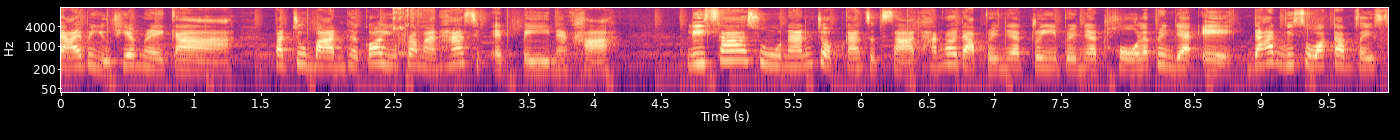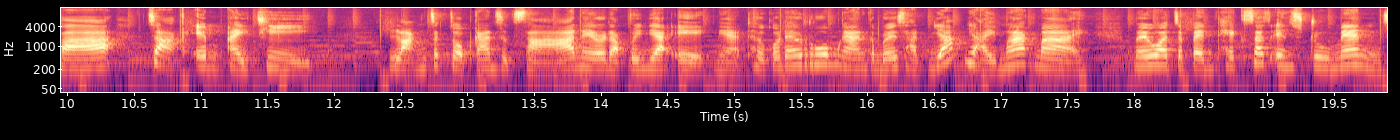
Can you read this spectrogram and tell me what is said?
ย้ายไปอยู่ที่อเมริกา ปัจจุบันเธอก็อายุประมาณ 51 ปีนะคะลิซ่าซูนั้นจบการศึกษาทั้งระดับปริญญาตรี ปริญญาโท และปริญญาเอก ด้านวิศวกรรมไฟฟ้าจาก MIT หลังจากจบการศึกษาในระดับปริญญาเอกเนี่ย เธอก็ได้ร่วมงานกับบริษัทยักษ์ใหญ่มากมาย ไม่ว่าจะเป็น Texas Instruments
